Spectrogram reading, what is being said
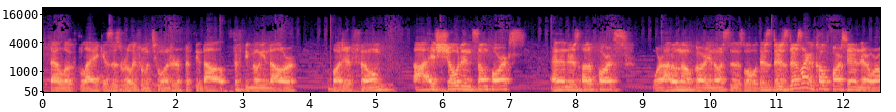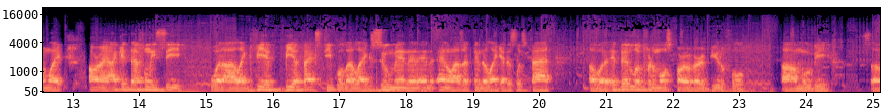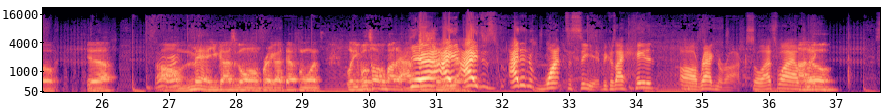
that looked like, is this really from a two hundred and fifty dollar, fifty million dollar budget film? Uh, it showed in some parts, and then there's other parts where I don't know if Guardian noticed it as well, but there's there's there's like a couple parts here and there where I'm like, all right, I could definitely see what uh like VF, VFX people that like zoom in and, and analyze everything. They're like, yeah, this looks bad, uh, but it did look for the most part a very beautiful uh, movie. So yeah. Right. Oh man, you guys are going on break. I definitely want. Like, we'll talk about it after. Yeah, the stream, man. I, I just I didn't want to see it because I hated uh, Ragnarok, so that's why I was I like, know.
